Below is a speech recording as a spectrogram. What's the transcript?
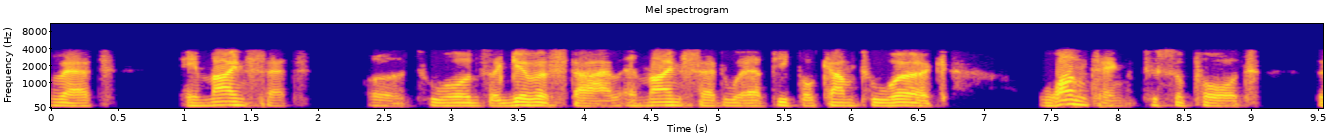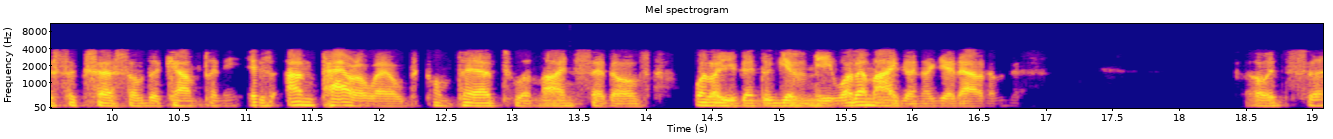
that a mindset uh, towards a giver style, a mindset where people come to work wanting to support the success of the company is unparalleled compared to a mindset of what are you going to give me? What am I going to get out of this? So it uh,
